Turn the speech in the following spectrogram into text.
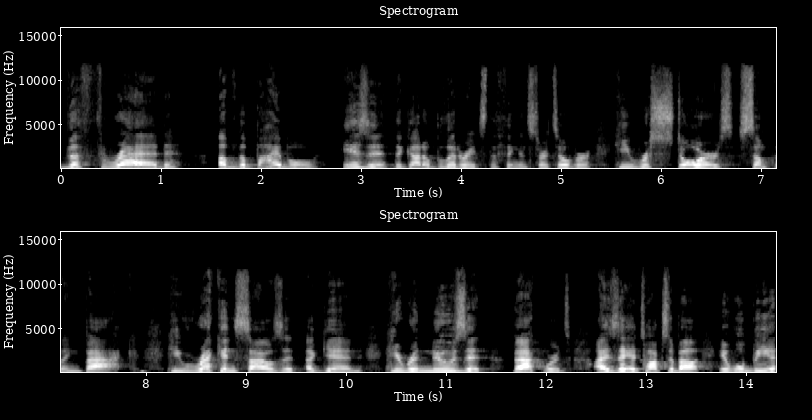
the thread of the Bible isn't that God obliterates the thing and starts over. He restores something back. He reconciles it again. He renews it backwards. Isaiah talks about it will be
